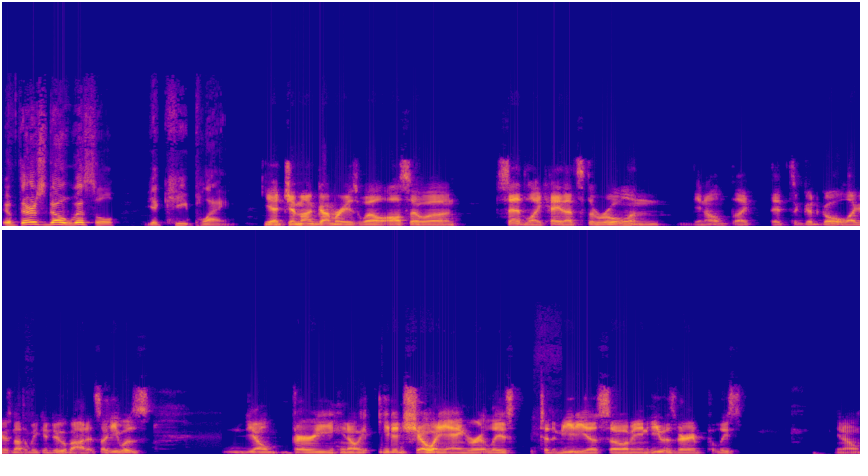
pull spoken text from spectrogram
if there's no whistle, you keep playing. Yeah, Jim Montgomery as well also uh, said like, "Hey, that's the rule, and you know, like it's a good goal. Like, there's nothing we can do about it." So he was, you know, very, you know, he, he didn't show any anger at least to the media. So I mean, he was very at least, you know,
